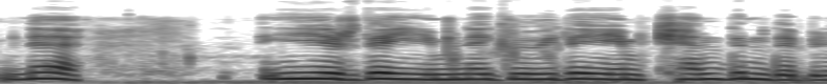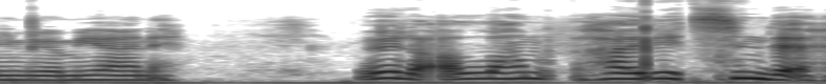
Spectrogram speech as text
ne yerdeyim ne göydeyim kendim de bilmiyorum yani. Öyle Allah'ım hayretsin de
